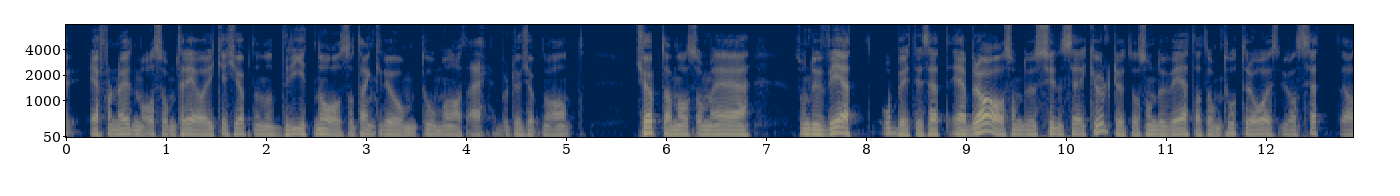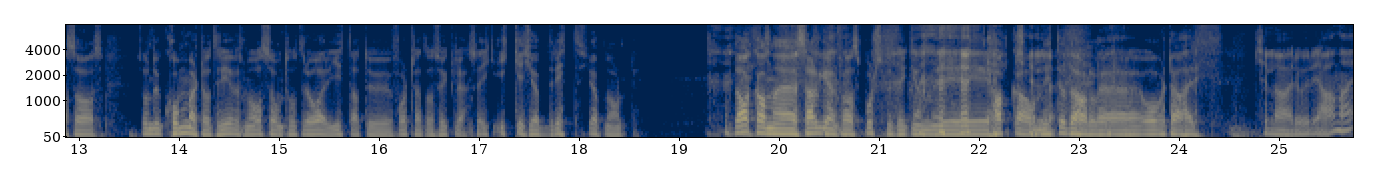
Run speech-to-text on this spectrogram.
er fornøyd med også om tre år. Ikke kjøp deg noe drit nå, og så tenker du om to måneder at jeg burde jo kjøpt noe annet. Kjøp deg noe som, er, som du vet objektivt sett er bra, og som du syns ser kult ut, og som du vet at om to-tre år uansett, altså, som du kommer til å trives med også om to-tre år, gitt at du fortsetter å sykle. Så ikke, ikke kjøp dritt, kjøp noe ordentlig. Da kan uh, selgeren fra sportsbutikken i Hakka og Nittedal uh, overta her. Klarord. Ja, nei.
